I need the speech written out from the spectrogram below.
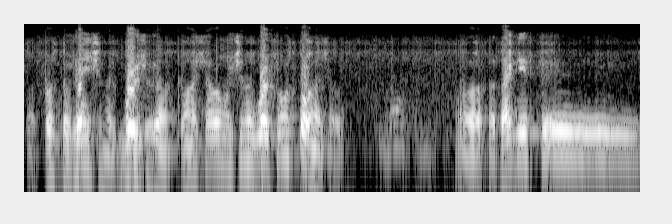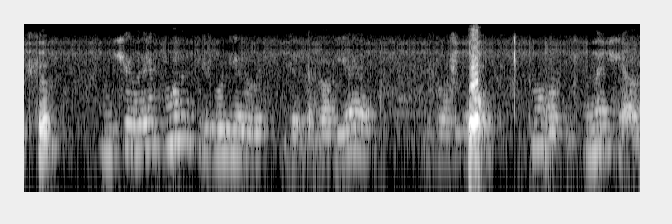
Вот, Просто в женщинах больше женского начала, в мужчинах больше мужского начала. Да. Вот. А так есть э, все. Но человек может регулировать себе, добавляет, добавляет. Что? Ну вот, начало,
